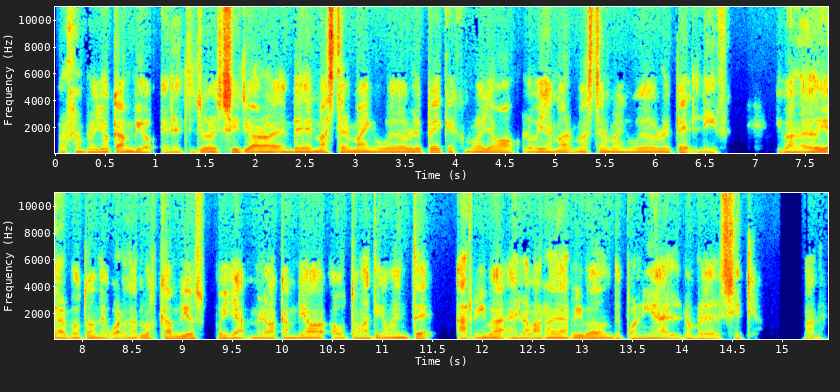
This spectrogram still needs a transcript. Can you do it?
Por ejemplo, yo cambio en el título del sitio, ahora en vez de Mastermind WP, que es como lo llamo, lo voy a llamar Mastermind WP Live. Y cuando le doy al botón de guardar los cambios, pues ya me lo ha cambiado automáticamente arriba, en la barra de arriba donde ponía el nombre del sitio, ¿vale?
